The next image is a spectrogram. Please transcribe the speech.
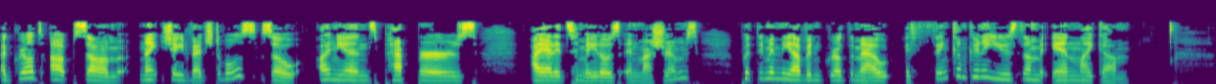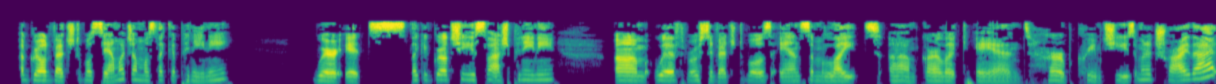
I grilled up some nightshade vegetables, so onions, peppers. I added tomatoes and mushrooms. Put them in the oven, grilled them out. I think I'm going to use them in like um a grilled vegetable sandwich, almost like a panini, where it's like a grilled cheese slash panini um, with roasted vegetables and some light um, garlic and herb cream cheese. I'm going to try that.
